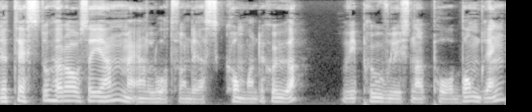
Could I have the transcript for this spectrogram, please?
Detesto hörde av sig igen med en låt från deras kommande sjua. Vi provlyssnar på Bombregn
